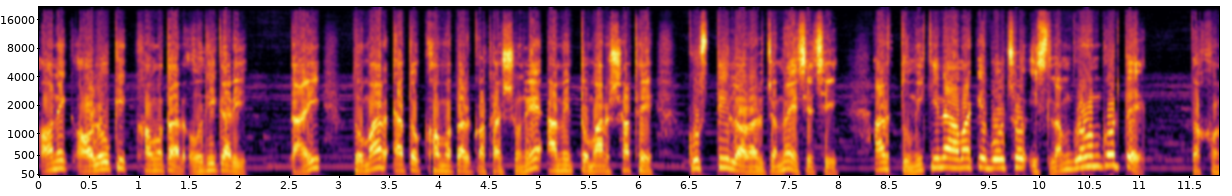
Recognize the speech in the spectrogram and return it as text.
অনেক অলৌকিক ক্ষমতার অধিকারী। তাই তোমার এত ক্ষমতার কথা শুনে আমি তোমার সাথে কুস্তি লড়ার জন্য এসেছি। আর তুমি কিনা আমাকে বলছো ইসলাম গ্রহণ করতে? তখন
